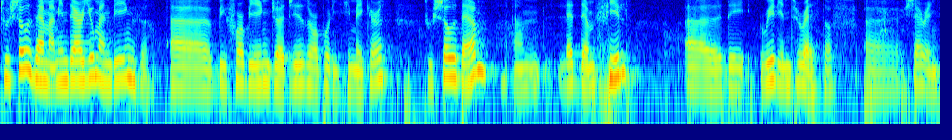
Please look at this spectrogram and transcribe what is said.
to show them, I mean, they are human beings uh, before being judges or policymakers, to show them and let them feel uh, the real interest of sharing.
